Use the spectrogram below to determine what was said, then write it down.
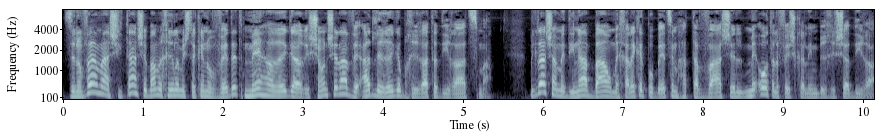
זה נובע מהשיטה שבה מחיר למשתכן עובדת מהרגע הראשון שלה ועד לרגע בחירת הדירה עצמה. בגלל שהמדינה באה ומחלקת פה בעצם הטבה של מאות אלפי שקלים ברכישת דירה,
